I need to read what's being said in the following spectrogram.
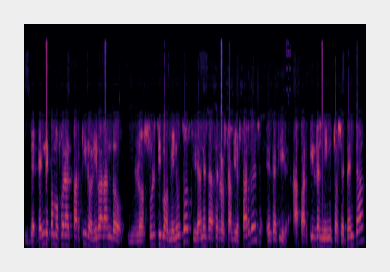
depende cómo fuera el partido, le iba dando los últimos minutos. Zidane es de hacer los cambios tardes, es decir, a partir del minuto 70.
